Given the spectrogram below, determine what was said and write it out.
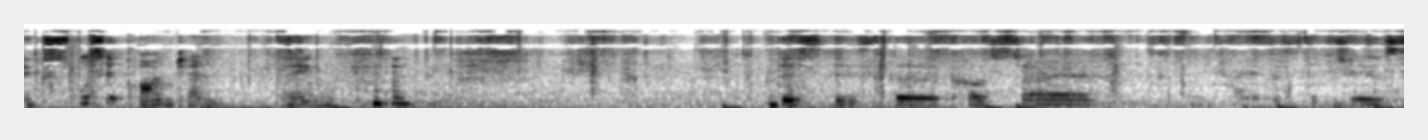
explicit content thing. this is the poster. I'm trying the gist.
